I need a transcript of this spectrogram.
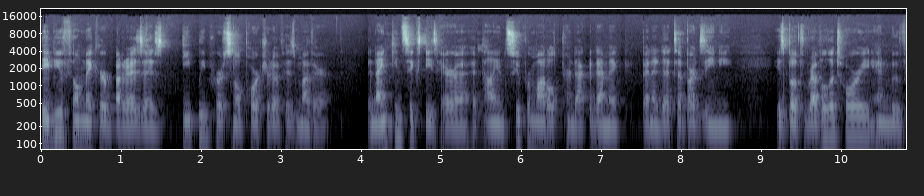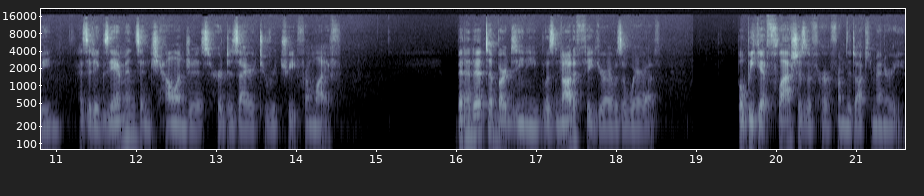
Debut filmmaker Barrese's deeply personal portrait of his mother, the 1960s era Italian supermodel turned academic Benedetta Barzini, is both revelatory and moving as it examines and challenges her desire to retreat from life. Benedetta Barzini was not a figure I was aware of, but we get flashes of her from the documentary.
